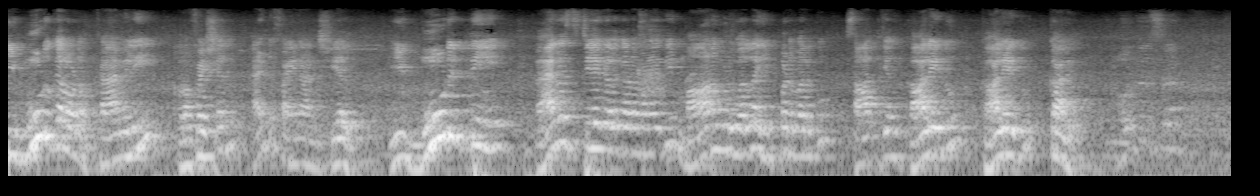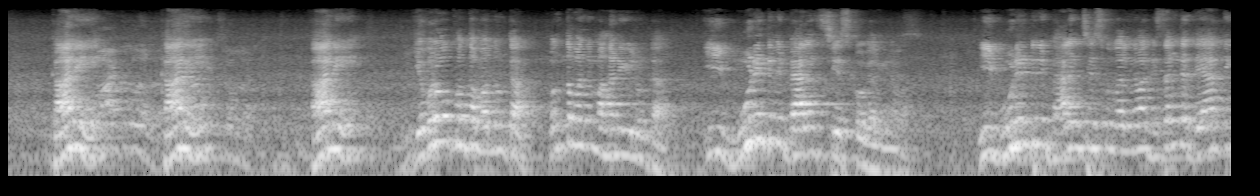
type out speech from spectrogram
ఈ మూడు కలవడం ఫ్యామిలీ ప్రొఫెషన్ అండ్ ఫైనాన్షియల్. ఈ మూడింటిని బ్యాలెన్స్ చేయగలగడం అనేది మానవుడి వల్ల ఇప్పటి వరకు సాధ్యం కాలేదు కాలేదు కాలేదు. కానీ కానీ కానీ ఎవరో కొంతమంది ఉంటారు. కొంతమంది మహనీయులు ఉంటారు. ఈ మూడింటిని బ్యాలెన్స్ చేసుకోగలిగిన వారు. ఈ మూడింటిని బ్యాలెన్స్ చేసుకోగలిగిన వారు నిజంగా they are the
